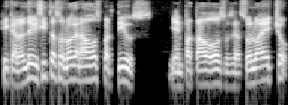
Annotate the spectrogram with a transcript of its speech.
Jicaral de visita solo ha ganado dos partidos y ha empatado dos, o sea, solo ha hecho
